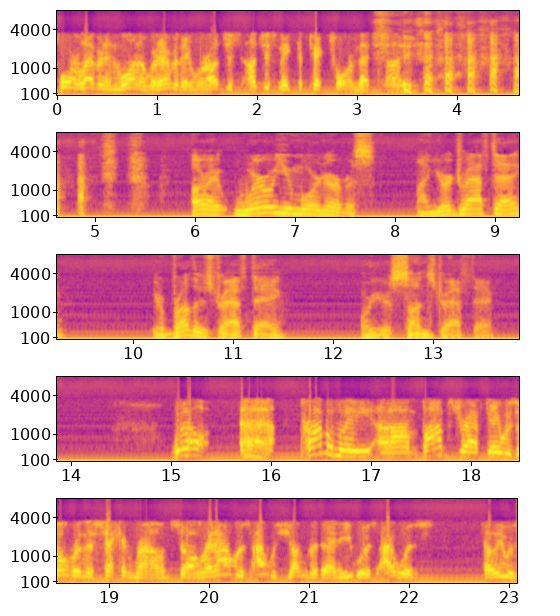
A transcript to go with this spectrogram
four eleven and one or whatever they were. I'll just, I'll just make the pick for them. That's about it. All right, where were you more nervous? On your draft day, your brother's draft day, or your son's draft day? Well, probably um, Bob's draft day was over in the second round. So, and I was I was younger then. He was I was hell he was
